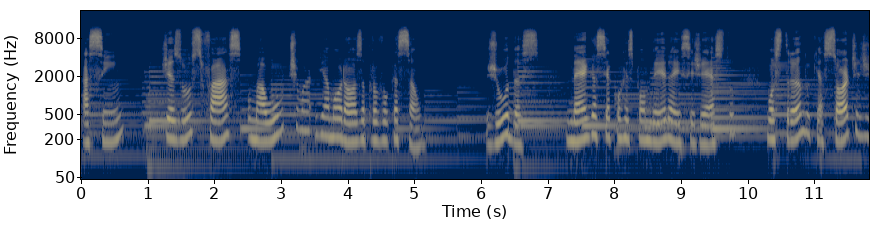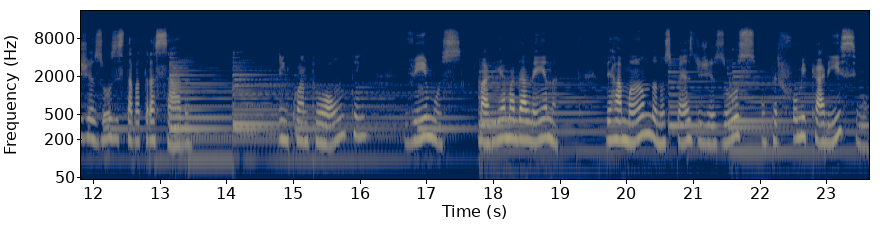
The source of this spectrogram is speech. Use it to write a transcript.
Assim, Jesus faz uma última e amorosa provocação. Judas, nega-se a corresponder a esse gesto, mostrando que a sorte de Jesus estava traçada. Enquanto ontem vimos Maria Madalena derramando nos pés de Jesus um perfume caríssimo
